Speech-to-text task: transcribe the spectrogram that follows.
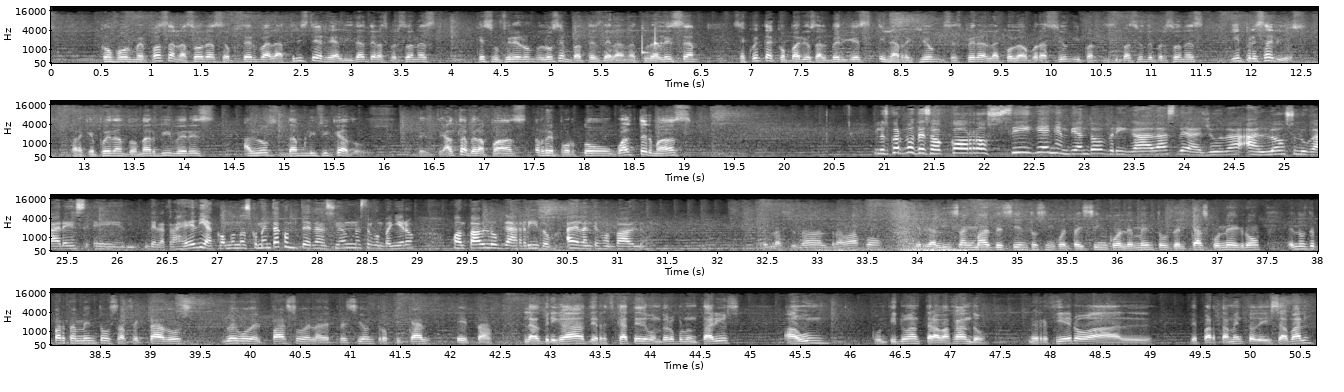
Conforme pasan las horas se observa la triste realidad de las personas que sufrieron los embates de la naturaleza. Se cuenta con varios albergues en la región. Se espera la colaboración y participación de personas y empresarios para que puedan donar víveres a los damnificados. Desde Alta Verapaz reportó Walter Más. Los cuerpos de socorro siguen enviando brigadas de ayuda a los lugares eh, de la tragedia, como nos comenta a continuación nuestro compañero Juan Pablo Garrido. Adelante, Juan Pablo relacionada al trabajo que realizan más de 155 elementos del casco negro en los departamentos afectados luego del paso de la depresión tropical ETA. Las brigadas de rescate de bomberos voluntarios aún continúan trabajando. Me refiero al departamento de Izabal.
